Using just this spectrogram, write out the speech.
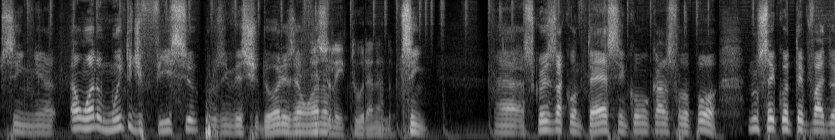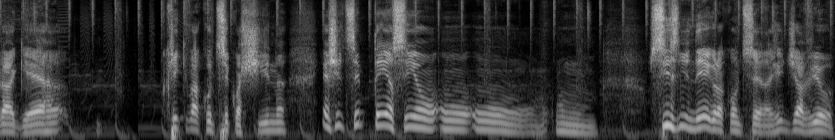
sim, é, um ano muito difícil para os investidores. É um difícil ano... leitura, né? Sim. As coisas acontecem, como o Carlos falou, pô, não sei quanto tempo vai durar a guerra, o que, que vai acontecer com a China. E a gente sempre tem, assim, um, um, um cisne negro acontecendo. A gente já viu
